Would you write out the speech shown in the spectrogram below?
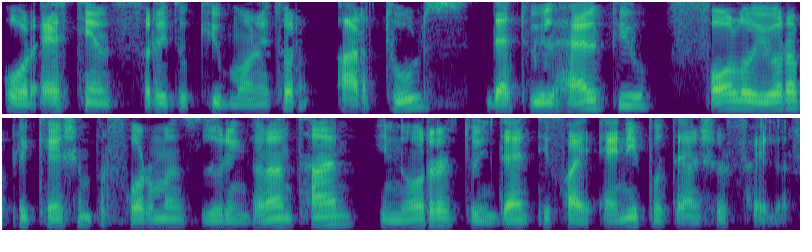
or STM32Cube Monitor are tools that will help you follow your application performance during runtime in order to identify any potential failure.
